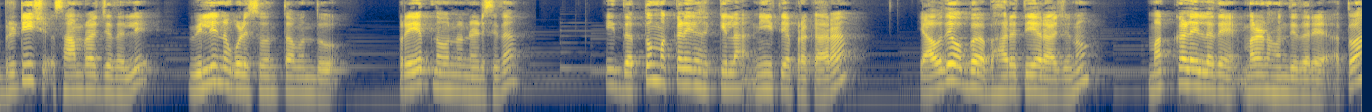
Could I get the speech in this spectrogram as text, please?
ಬ್ರಿಟಿಷ್ ಸಾಮ್ರಾಜ್ಯದಲ್ಲಿ ವಿಲೀನಗೊಳಿಸುವಂಥ ಒಂದು ಪ್ರಯತ್ನವನ್ನು ನಡೆಸಿದ. ಈ ದತ್ತು ಮಕ್ಕಳಿಗೆ ಹಕ್ಕಿಲ್ಲ ನೀತಿಯ ಪ್ರಕಾರ ಯಾವುದೇ ಒಬ್ಬ ಭಾರತೀಯ ರಾಜನು ಮಕ್ಕಳಿಲ್ಲದೆ ಮರಣ ಹೊಂದಿದರೆ ಅಥವಾ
